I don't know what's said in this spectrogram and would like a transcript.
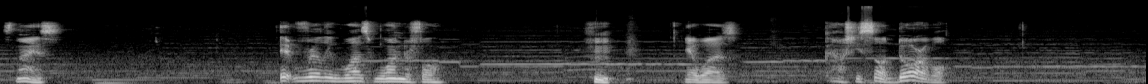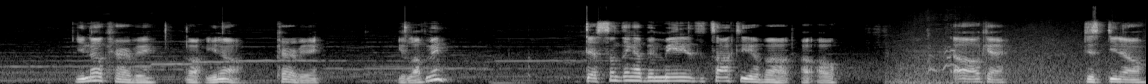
it's nice. It really was wonderful. Hmm. It was. Gosh, she's so adorable. You know, Kirby. Well, you know, Kirby. You love me? There's something I've been meaning to talk to you about. Uh-oh. Oh, okay just, you know,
